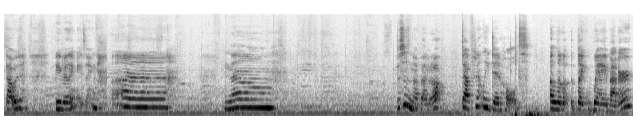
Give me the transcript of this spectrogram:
That would be really amazing. Uh, no. This is not bad at all. Definitely did hold a little, like way better.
